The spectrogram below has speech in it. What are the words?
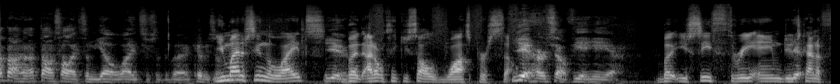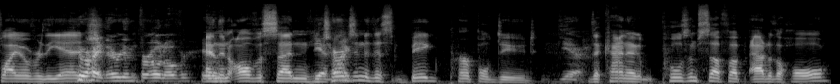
I thought I thought I saw like some yellow lights or something, but it could be. Something. You might have seen the lights, Yeah. but I don't think you saw Wasp herself. Yeah, herself. Yeah, yeah, yeah. But you see three AIM dudes Yeah. kind of fly over the edge, Right, they're getting thrown over. Yeah. and then all of a sudden he Yeah, turns like- into this big purple dude yeah, that kind of pulls himself up out of the hole,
